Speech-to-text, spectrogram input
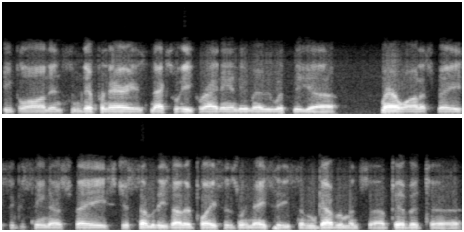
people on in some different areas next week, right, Andy? Maybe with the uh, marijuana space, the casino space, just some of these other places we may see some governments uh, pivot to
